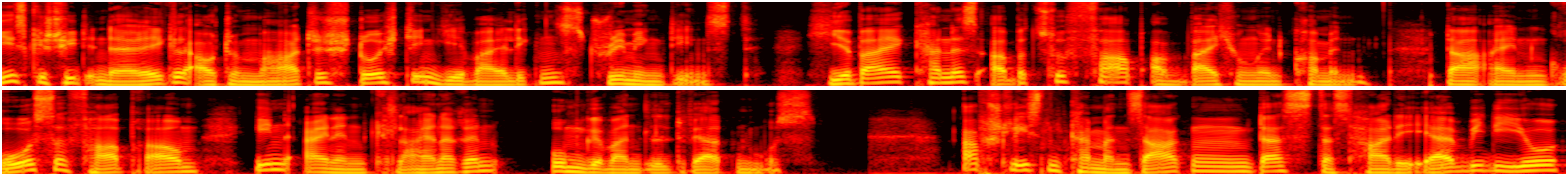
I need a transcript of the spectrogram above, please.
Dies geschieht in der Regel automatisch durch den jeweiligen Streamingdienst. Hierbei kann es aber zu Farbabweichungen kommen, da ein großer Farbraum in einen kleineren umgewandelt werden muss. Abschließend kann man sagen, dass das HDR-Video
